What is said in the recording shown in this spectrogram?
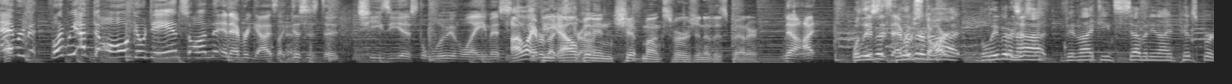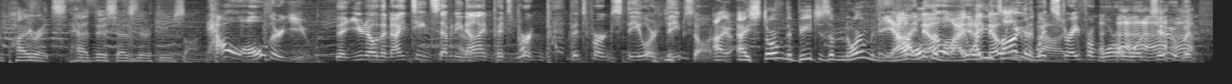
Everybody, like we have to all go dance on the, and every guy's like, this is the cheesiest, lamest. I like everybody's the Alvin drunk. and Chipmunks version of this better. No, I Will believe this it, ever believe it or not, believe it or Is this- not, the 1979 Pittsburgh Pirates had this as their theme song. How old are you that you know the 1979 Pittsburgh Pittsburgh Steelers theme song? I, I stormed the beaches of Normandy. Yeah, How I old know. am I? I, What I are you know talking you about? went straight from World War II, but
